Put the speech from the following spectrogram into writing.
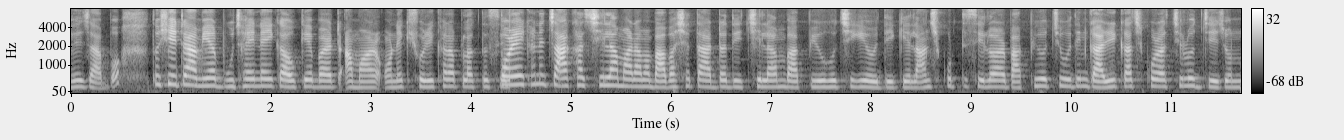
হয়ে যাব, তো সেটা আমি আর বুঝাই নাই কাউকে বাট আমার অনেক শরীর খারাপ লাগতেছে পরে এখানে চা খাচ্ছিলাম, আর আমার বাবার সাথে আড্ডা দিচ্ছিলাম বাপিও হচ্ছে গিয়ে ওইদিকে লাঞ্চ করতেছিল। আর বাপি হচ্ছে ওই দিন গাড়ির কাজ করাচ্ছিল, যে জন্য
